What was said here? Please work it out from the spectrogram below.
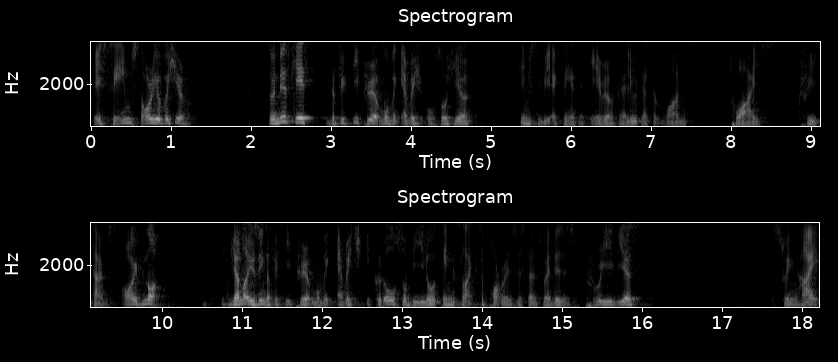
Okay, same story over here. So in this case, the 50 period moving average also here seems to be acting as an area of value tested once, twice, three times. Or if not, if you're not using the 50 period moving average, it could also be, you know, things like support resistance where this is previous swing high,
